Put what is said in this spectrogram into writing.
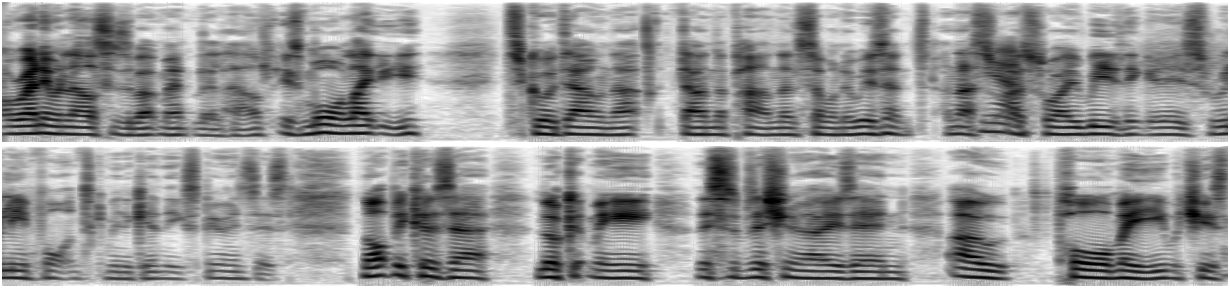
or anyone else is about mental ill health is more likely to go down that down the pan than someone who isn't, and that's Yeah. that's why I really think it is really important to communicate the experiences, not because uh, look at me, this is a position I was in, oh poor me, which is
